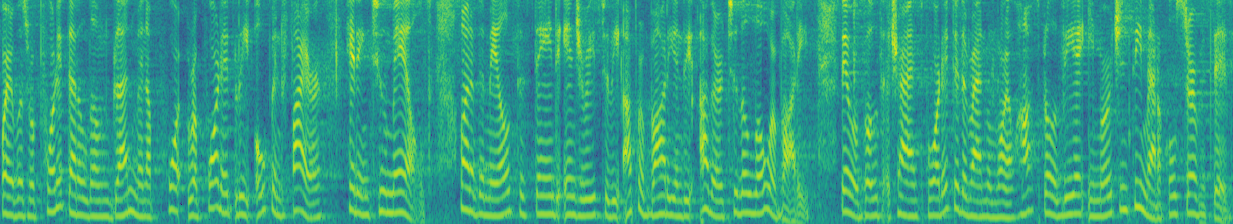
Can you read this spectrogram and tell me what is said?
where it was reported that a lone gunman reportedly opened fire, hitting two males. One of the males sustained injuries to the upper body and the other to the lower body. They were both transported to the Rand Memorial Hospital via emergency medical services.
